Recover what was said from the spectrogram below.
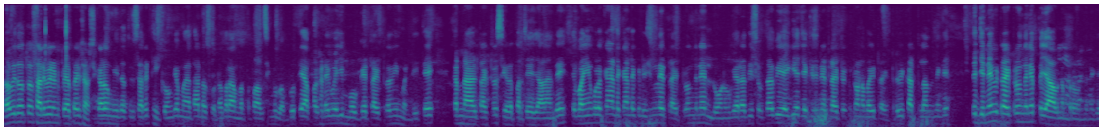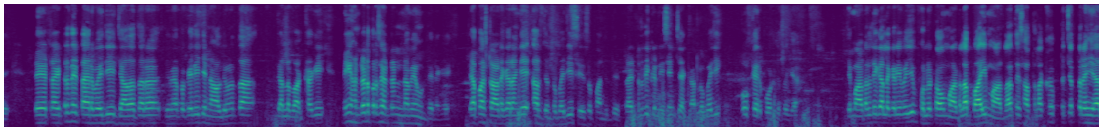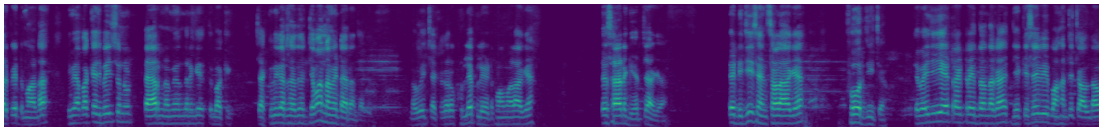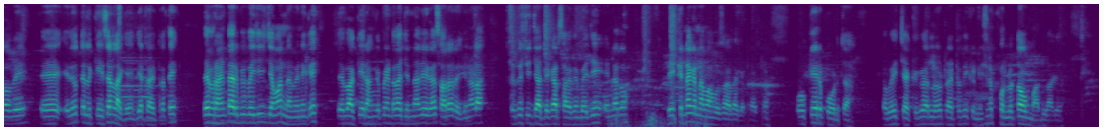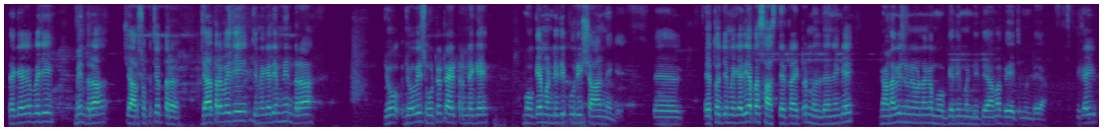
ਲਓ ਵੀ ਦੋਸਤੋ, ਸਾਰੇ ਵੀਰਾਂ ਨੂੰ ਪਿਆਰ ਭਰੀ ਸਤਿ ਸ਼੍ਰੀ ਅਕਾਲ। ਉਮੀਦ ਹੈ ਤੁਸੀਂ ਸਾਰੇ ਠੀਕ ਹੋਵੋਗੇ। ਮੈਂ ਤੁਹਾਡਾ ਛੋਟਾ ਭਰਾ ਅਮਰਤਪਾਲ ਸਿੰਘ ਬੱਬੂ ਤੇ ਆਪਾਂ ਖੜੇ ਹੋਏ ਜੀ ਮੋਗੇ ਟਰੈਕਟਰਾਂ ਦੀ ਮੰਡੀ ਤੇ, ਕਰਨਾਲ ਟਰੈਕਟਰ ਸੇਲ ਪਰਚੇਜ ਵਾਲਿਆਂ ਦੇ। ਤੇ ਬਾਈਆਂ ਕੋਲ ਘੰਟ ਘੰਟ ਕੰਡੀਸ਼ਨ ਦੇ ਟਰੈਕਟਰ ਹੁੰਦੇ ਨੇ ਲੋਨ ਵਗੈਰਾ ਦੀ ਸੁਵਿਧਾ ਵੀ ਹੈਗੀ ਹੈ ਜੇ ਕਿਸੇ ਨੇ ਟਰੈਕਟਰ ਕਟਾਉਣਾ ਬਾਈ ਟਰੈਕਟਰ ਵੀ ਕੱਟ ਲੈਂਦੇ ਨੇਗੇ। ਤੇ ਜਿੰਨੇ ਵੀ ਟਰੈਕਟਰ ਹੁੰਦੇ ਨੇ, ਪੰਜਾਬ ਨੰਬਰ ਹੁੰਦੇ ਨੇਗੇ। ਤੇ ਟਰੈਕਟਰ ਦੇ ਟਾਇਰ ਬਾਈ ਜੀ, ਜ਼ਿਆਦਾਤਰ ਜਿਵੇਂ ਆਪਾਂ ਕਹਦੇ ਜੇ ਨਾਲ ਦੇ ਹੋਣ ਤਾਂ ਗੱਲ ਵੱਖ ਹੈਗੀ ਨਹੀਂ 100% ਨਵੇਂ ਹੁੰਦੇ ਨੇਗੇ। ਤੇ ਆਪਾਂ ਸਟਾਰਟ ਕਰਾਂਗੇ ਅਰਜਨ ਤੋਂ ਬਾਈ ਜੀ 605 ਦੇ। ਟਰੈਕਟਰ ਦੀ ਕੰਡੀਸ਼ਨ ਚੈੱਕ ਕਰ ਲਓ ਬਾਈ ਜੀ। ਓਕੇ ਰਿਪੋਰਟ ਤੇ ਪਿਆ ਜੇ ਮਾਡਲ ਦੀ ਗੱਲ ਕਰੀਏ ਬਾਈ ਜੀ ਫੁੱਲ ਟੌਪ ਮਾਡਲ ਆ 22 ਮਾਡਲ ਆ ਤੇ 775000 ਰੁਪਏ ਡਿਮਾਂਡ ਆ। ਜਿਵੇਂ ਆਪਾਂ ਕਿਹਾ ਸੀ ਬਾਈ ਜੀ, ਤੁਹਾਨੂੰ ਟਾਇਰ ਨਵੇਂ ਹੁੰਦੇ ਨੇਗੇ ਤੇ ਬਾਕੀ ਚੈੱਕ ਵੀ ਕਰ ਸਕਦੇ ਹੋ, ਜਮਾਂ ਨਵੇਂ ਟਾਇਰਾਂ ਦਾ ਲਓ ਵੀ ਚੈੱਕ ਕਰੋ ਖੁੱਲੇ ਪਲੇਟਫਾਰਮ ਵਾਲਾ ਆ ਗਿਆ ਤੇ ਸਾਈਡ ਗੇਅਰ ਚ ਆ ਗਿਆ। ਤੇ ਡਿਜੀ ਸੈਂਸ ਵਾਲਾ ਆ ਗਿਆ 4G ਚ। ਤੇ ਬਾਈ ਜੀ, ਇਹ ਟਰੈਕਟਰ ਇਦਾਂ ਦਾ ਹੈ ਜੇ ਕਿਸੇ ਵੀ ਵਾਹਨ 'ਚ ਚੱਲਦਾ ਹੋਵੇ ਤੇ ਇਹਦੇ ਉੱਤੇ ਲੋਕੇਸ਼ਨ ਲੱਗ ਜਾਂਦੀ ਹੈ ਟਰੈਕਟਰ ਤੇ। ਤੇ ਫਰੰਟ ਟਾਇਰ ਵੀ ਬਾਈ ਜੀ, ਜਮਾਂ ਨਵੇਂ ਨੇਗੇ ਤੇ ਬਾਕੀ ਰੰਗ ਪੇਂਟ ਦਾ ਜਿੰਨਾ ਵੀ ਹੈਗਾ ਸਾਰਾ ਓਰੀਜਨਲ ਆ। ਫਿਰ ਤੁਸੀਂ ਜੱਜ ਕਰ ਸਕਦੇ ਹੋ ਬਾਈ ਜੀ ਇਹਨਾਂ ਤੋਂ ਵੀ ਕਿੰਨਾ ਕੁ ਨਵਾਂ ਹੋ ਸਕਦਾ ਹੈ ਟਰੈਕਟਰ ਓਕੇ ਰਿਪੋਰਟ 'ਚ ਆ। ਤਾਂ ਬਾਈ ਚੈੱਕ ਕਰ, ਲਓ ਟਰੈਕਟਰ ਦੀ ਕੰਡੀਸ਼ਨ ਫੁੱਲ ਟੌਪ ਮਾਡਲ ਆ ਗਿਆ। ਤੇ ਕਹੇਗਾ ਬਾਈ ਜੀ, ਮਹਿੰਦਰਾ 475 ਜ਼ਿਆਦਾਤਰ ਬਾਈ ਜੀ, ਜਿਵੇਂ ਕਹਦੀ ਮਹਿੰਦਰਾ, ਜੋ ਜੋ ਵੀ ਛੋਟੇ ਟਰੈਕਟਰ ਨੇਗੇ, ਮੋਗੇ ਮੰਡੀ ਦੀ ਪੂਰੀ ਸ਼ਾਨ ਨੇਗੇ। ਤੇ ਇੱਥੋਂ ਜਿਵੇਂ ਕਹਦੀ ਆਪਾਂ ਸਸਤੇ ਟਰੈਕਟਰ ਮਿਲਦੇ ਨੇਗੇ। ਗਾਣਾ ਵੀ ਸੁਣਿਆ ਹੋਣਾ ਕਿ ਮੋਗੇ ਦੀ ਮੰਡੀ ਤੇ ਆਵਾਂ, ਵੇਚ ਮੁੰਡੇ ਆ। ਠੀਕ ਹੈ ਜੀ?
